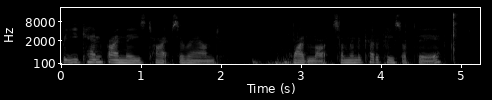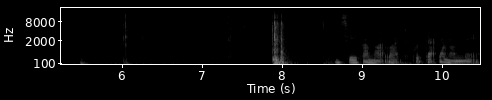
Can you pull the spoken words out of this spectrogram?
but you can find these types around quite a lot. So I'm going to cut a piece off there. And see if I might like to put that one on there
